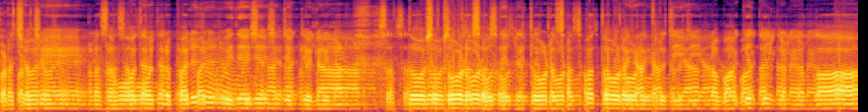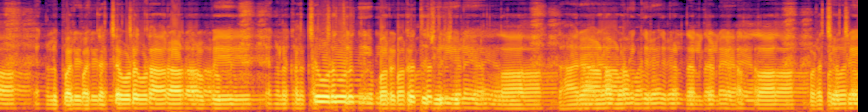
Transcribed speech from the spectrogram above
പഠിച്ചവരെ ഞങ്ങളെ സഹോദരങ്ങൾ പലരും വിദേശ രാജ്യങ്ങളിലാണ് സന്തോഷത്തോടെ സൗന്ദര്യത്തോടെ സമ്പത്തോടെ യാത്ര ചെയ്യാനുള്ള ഭാഗ്യം നൽകണേ അല്ലാ. ഞങ്ങൾ പലരും കച്ചവടക്കാരാണ് റബ്ബേ. ഞങ്ങളെ കച്ചവടത്തിൽ നീ മറക്കത്ത് ചൊരിയണേ അല്ലാ ധാരാളം അനുഗ്രഹങ്ങൾ നൽകണേ അല്ല. പടച്ചവനെ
